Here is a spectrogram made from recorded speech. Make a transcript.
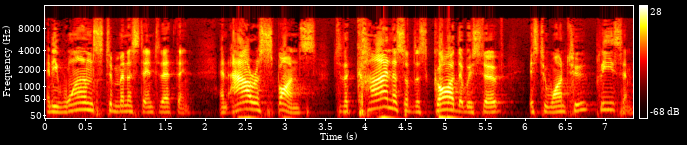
And he wants to minister into that thing. And our response to the kindness of this God that we serve is to want to please Him.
